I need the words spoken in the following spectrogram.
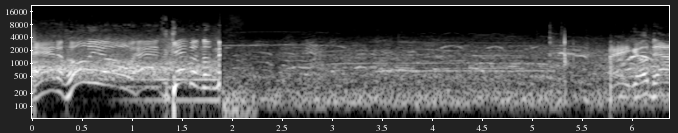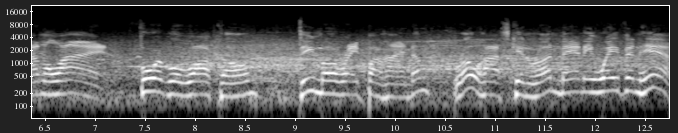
And Julio has given the. There you go down the line. Ford will walk home. Demo right behind him. Rojas can run. Manny waving him.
